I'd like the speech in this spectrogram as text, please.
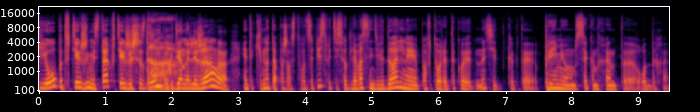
ее опыт в тех же местах, в тех же шезлонгах, где она лежала. И они такие, ну да, пожалуйста, вот записывайтесь, вот для вас индивидуальные повторы. Такой, знаете, как-то премиум секонд-хенд э, отдыха.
